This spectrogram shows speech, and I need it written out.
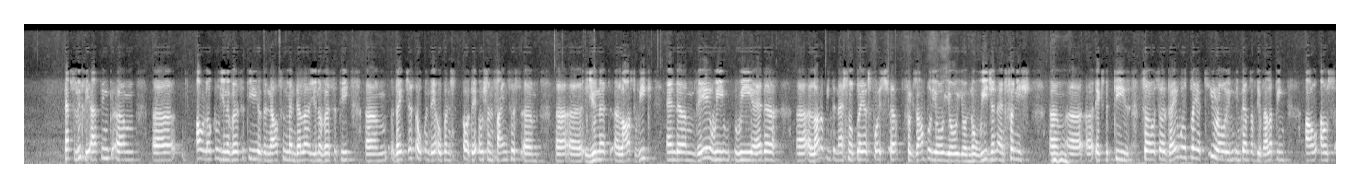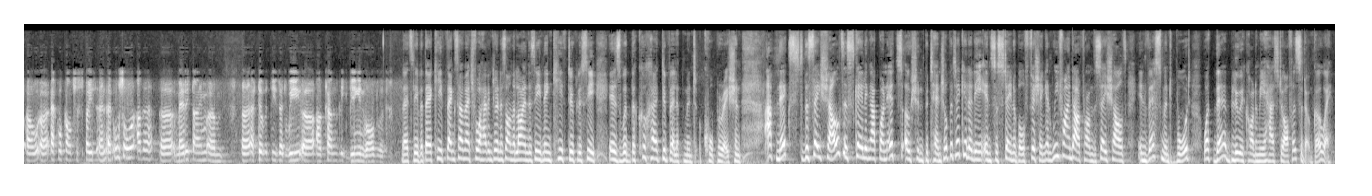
Absolutely. I think um, uh, our local university, the Nelson Mandela University, um, they just opened their open oh, their ocean sciences um, uh, uh, unit uh, last week, and um, there we we had a a lot of international players. For uh, for example, your your your Norwegian and Finnish. Um, mm-hmm. uh, uh expertise, so so they will play a key role in, in terms of developing our, our, our aquaculture space and, and also other uh, maritime um, uh, activities that we uh, are currently being involved with. Let's leave it there. Keith, thanks so much for having joined us on the line this evening. Keith du Plessis is with the Coega Development Corporation. Up next, the Seychelles is scaling up on its ocean potential, particularly in sustainable fishing. And we find out from the Seychelles Investment Board what their blue economy has to offer, so don't go away.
